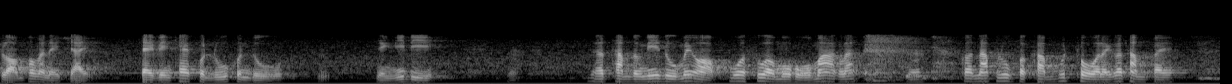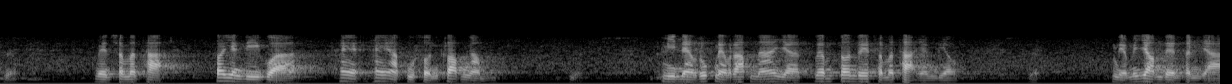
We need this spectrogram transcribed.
ปลอมเข้ามาในใจ ใจเป็นแค่คนรู้คนดู อย่างนี้ดีแล้วทำตรงนี้ดูไม่ออกมั่วซั่วโมโหมากแล้วนะก็นับลูกประคำพุทโธอะไรก็ทำไปเป็นสมถะก็ยังดีกว่า ให้ให้อกุศลครอบงำมีแนวรุกแนวรับนะ อย่าเริ่มต้นด้วยสมถะอย่างเดียว เดี๋ยวไม่ยอมเดินปัญญา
